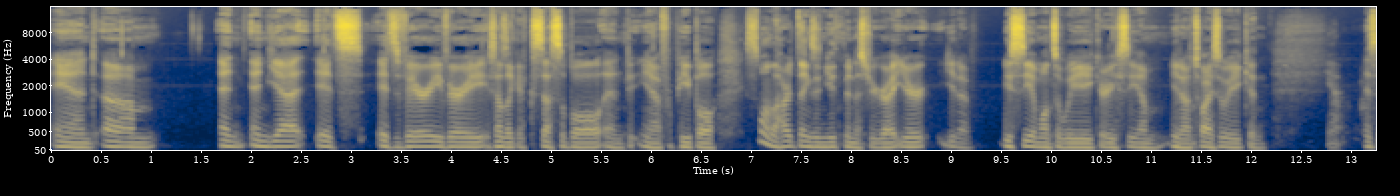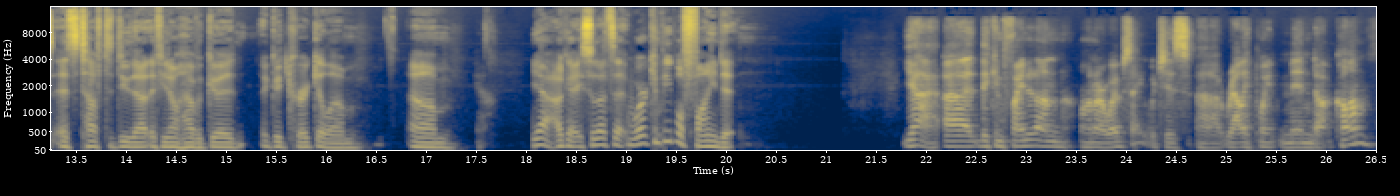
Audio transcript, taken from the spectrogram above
and um, and and yet it's it's very very it sounds like accessible and you know for people. It's one of the hard things in youth ministry, right? You're you know you see them once a week or you see them you know twice a week, and yeah, it's it's tough to do that if you don't have a good a good curriculum. Um, yeah. yeah. Okay. So that's it. Where can people find it? Yeah, uh, they can find it on on our website, which is uh, rallypointmin.com.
